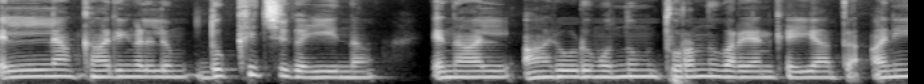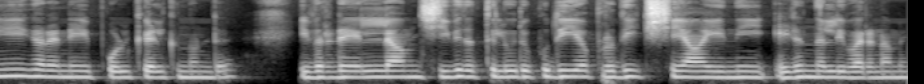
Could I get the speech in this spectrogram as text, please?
എല്ലാ കാര്യങ്ങളിലും ദുഃഖിച്ചു കഴിയുന്ന എന്നാൽ ആരോടും ഒന്നും തുറന്നു പറയാൻ കഴിയാത്ത അനേകർ എന്നെ ഇപ്പോൾ കേൾക്കുന്നുണ്ട്. ഇവരുടെ എല്ലാം ജീവിതത്തിൽ ഒരു പുതിയ പ്രതീക്ഷയായി നീ എഴുന്നള്ളി വരണമേ.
